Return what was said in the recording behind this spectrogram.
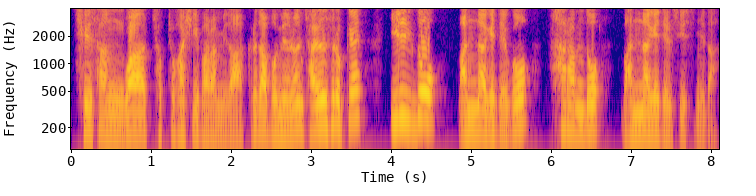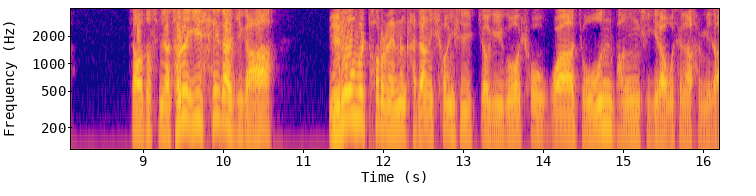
세상과 접촉하시기 바랍니다. 그러다 보면은 자연스럽게 일도 만나게 되고 사람도 만나게 될 수 있습니다. 자, 어떻습니까? 저는 이 세 가지가 외로움을 털어내는 가장 현실적이고 효과 좋은 방식이라고 생각합니다.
